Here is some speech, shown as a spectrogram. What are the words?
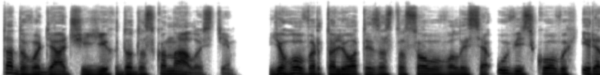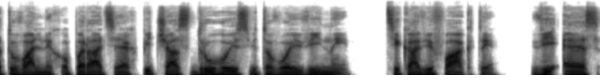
та доводячи їх до досконалості. Його вертольоти застосовувалися у військових і рятувальних операціях під час Другої світової війни. Цікаві факти: ВС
